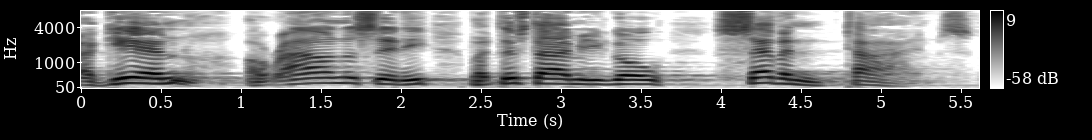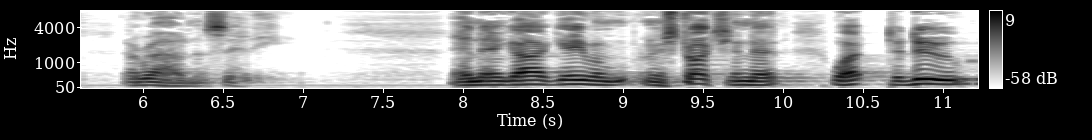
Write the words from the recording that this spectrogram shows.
again around the city, but this time you'd go seven times around the city. And then God gave them an instruction that what to do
